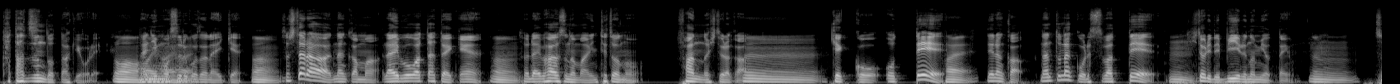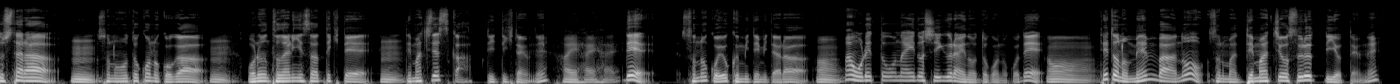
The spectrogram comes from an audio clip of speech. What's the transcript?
佇んどったわけよ俺。何何もすることないけん、うん。そしたらなんかまあライブ終わった後やけん。うん。そのライブハウスの周りにテトのファンの人らうがん。結構おって、はい。でなんかなんとなく俺座ってうん。一人でビール飲みよったんよ、うん。そしたらうん。その男の子がうん。俺の隣に座ってきて「うん出待ちですか?」って言ってきたよね。はいはいはい。でその子よく見てみたらうん。まあ俺と同い年ぐらいの男の子でうん。テトのメンバーのそのまあ出待ちをするって言おったよね。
